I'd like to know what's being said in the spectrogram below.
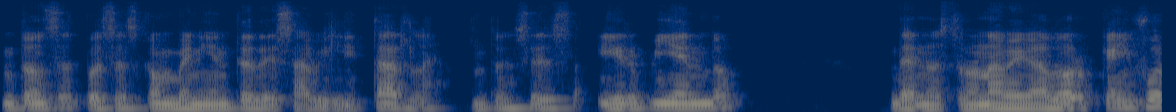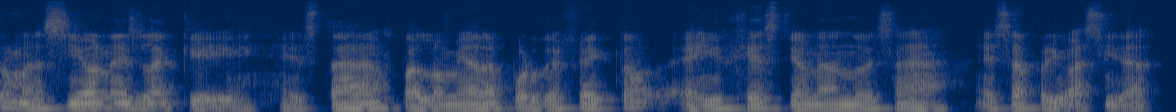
Entonces, pues es conveniente deshabilitarla. Entonces, ir viendo de nuestro navegador qué información es la que está palomeada por defecto e ir gestionando esa, esa privacidad.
